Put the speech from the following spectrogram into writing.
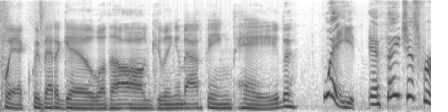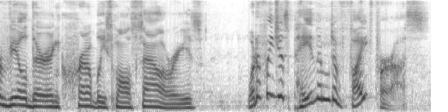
Quick, we better go while they're arguing about being paid. Wait, if they just revealed their incredibly small salaries, what if we just pay them to fight for us?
